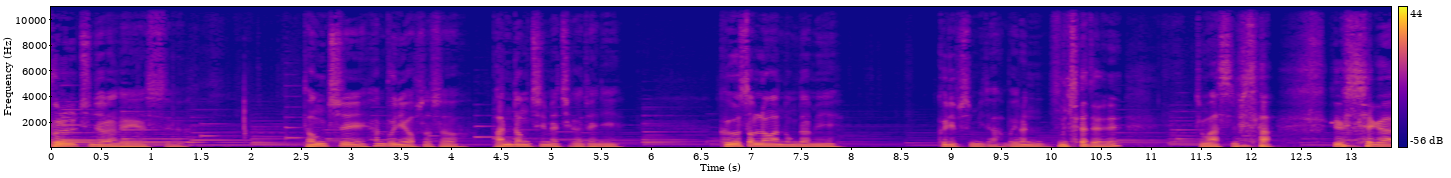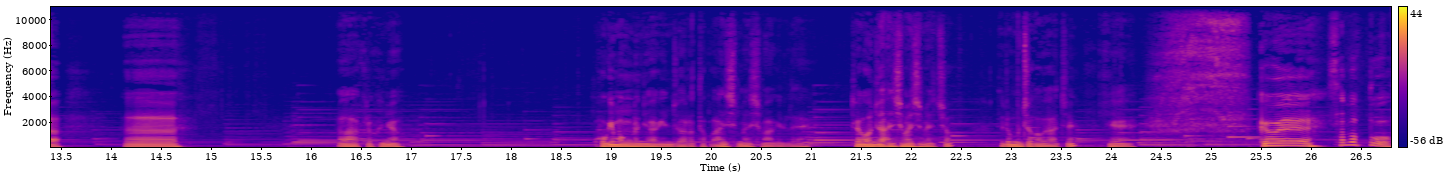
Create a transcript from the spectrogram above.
불친절한 AS. 덩치 한 분이 없어서 반덩치 매치가 되니 그 썰렁한 농담이 그립습니다. 뭐 이런 문자들 좀 왔습니다. 그리고 제가, 어, 아, 그렇군요. 고기 먹는 이야기인 줄 알았다고 안심안심 하길래. 제가 언제 안심안심 했죠? 이런 문자가 왜 왔지? 예. 그 외에 사법부,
